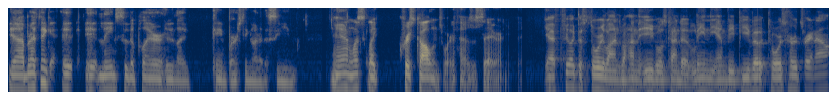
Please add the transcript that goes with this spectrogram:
Yeah, but I think it it leans to the player who like came bursting onto the scene. Yeah, unless like Cris Collinsworth has a say or anything. Yeah, I feel like the storylines behind the Eagles kind of lean the MVP vote towards Hurts right now.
